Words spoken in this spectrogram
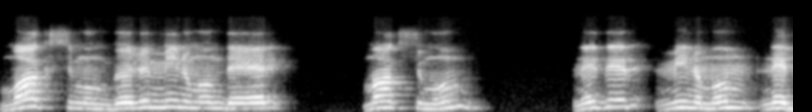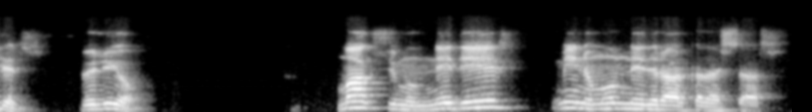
Maksimum bölü minimum değer maksimum nedir? Minimum nedir? Bölü yok. Maksimum nedir? Minimum nedir arkadaşlar?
